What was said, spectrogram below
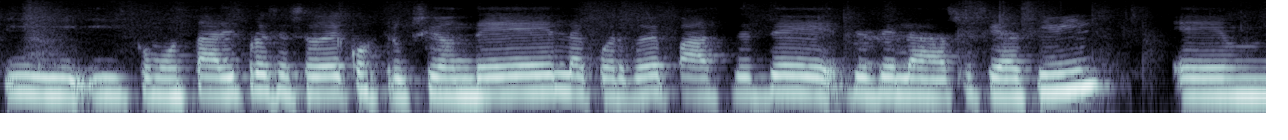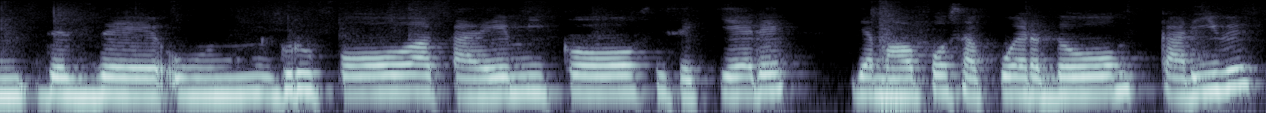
y, como tal el proceso de construcción del acuerdo de paz desde, desde la sociedad civil, em, desde un grupo académico, si se quiere, llamado Posacuerdo Caribe,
